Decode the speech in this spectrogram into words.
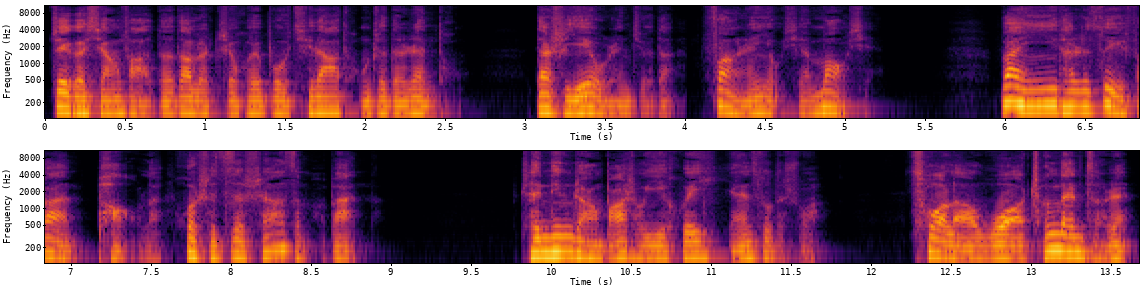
这个想法得到了指挥部其他同志的认同，但是也有人觉得放人有些冒险，万一他是罪犯跑了或是自杀怎么办呢？陈厅长把手一挥，严肃地说：“错了，我承担责任。”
